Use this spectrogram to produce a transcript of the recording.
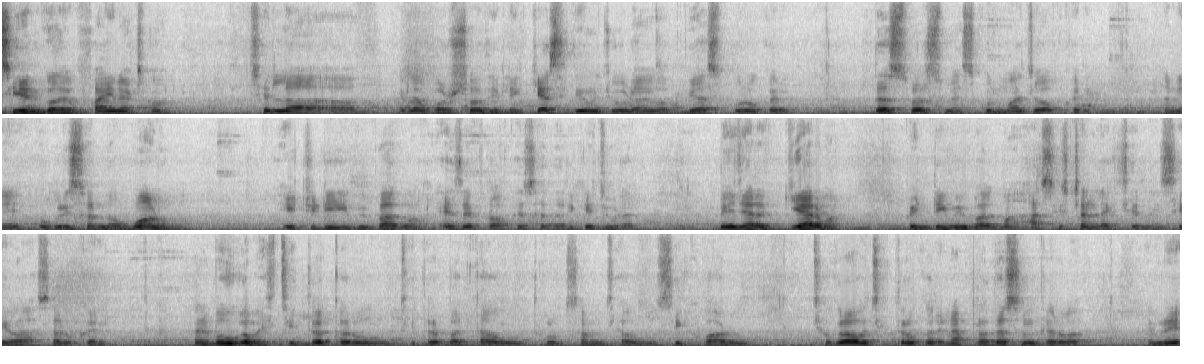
સીએન કોલેજ ફાઇન આર્ટ્સમાં છેલ્લા કેટલા વર્ષોથી, એટલે એક્યાસીથી હું જોડાયો, અભ્યાસ પૂરો કર્યો. દસ વર્ષ મેં સ્કૂલમાં જોબ કરી અને ઓગણીસો નવ્વાણુંમાં એટીડી વિભાગમાં એઝ એ પ્રોફેસર તરીકે જોડાયો. બે હજાર અગિયારમાં પેઇન્ટિંગ વિભાગમાં આસિસ્ટન્ટ લેક્ચરની સેવા શરૂ કરી. મને બહુ ગમે છે. ચિત્ર કરવું ચિત્ર બતાવવું થોડુંક સમજાવવું શીખવાડવું છોકરાઓ ચિત્રો કરે એના પ્રદર્શન કરવા. એમને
